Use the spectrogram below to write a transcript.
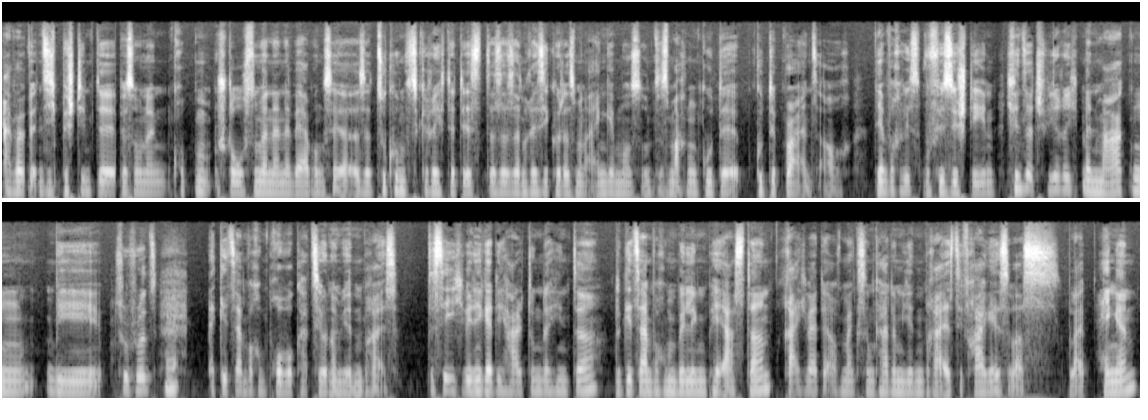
Aber wenn sich bestimmte Personengruppen stoßen, wenn eine Werbung sehr, sehr zukunftsgerichtet ist, das ist ein Risiko, das man eingehen muss. Und das machen gute, gute Brands auch, die einfach wissen, wofür sie stehen. Ich finde es halt schwierig, wenn Marken wie True Fruits, ja. da geht es einfach um Provokation um jeden Preis. Da sehe ich weniger die Haltung dahinter. Da geht es einfach um billigen PR-Stand, Reichweite, Aufmerksamkeit um jeden Preis. Die Frage ist, was bleibt hängen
